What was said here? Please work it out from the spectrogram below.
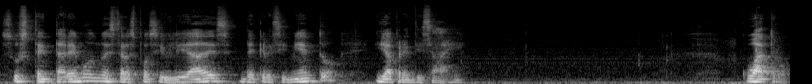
sustentaremos nuestras posibilidades de crecimiento y aprendizaje. 4.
